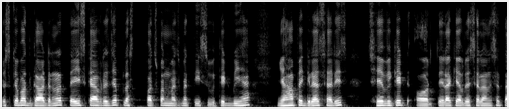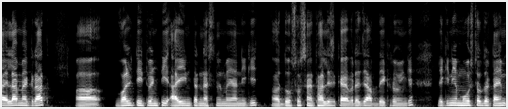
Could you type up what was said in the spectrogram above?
उसके बाद गार्डनर तेईस का एवरेज है, प्लस पचपन मैच में तीस विकेट भी है। यहाँ पे ग्रेस हैरिस छः विकेट और तेरह के एवरेज से रहने से। Tahlia McGrath world T twenty I international में यानी कि दो सौ सैंतालीस का एवरेज आप देख रहे होंगे, लेकिन ये most of the time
